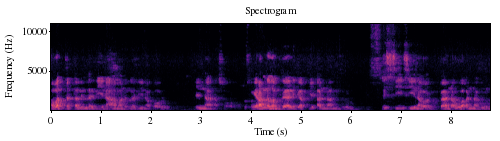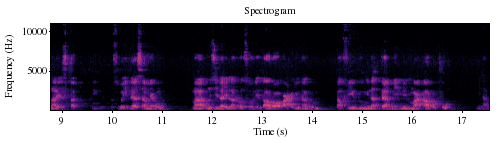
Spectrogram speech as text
awat datalil ladina amanu ladina qalu inna nasara. Terus pengiran ngelem dari gabi anna minhum sisi sina wa bana wa annahum la yastakbirun terus wa idza sami'u ma unzila ila rasuli taro a'yunahum tafidu minad dami mimma arafu minal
